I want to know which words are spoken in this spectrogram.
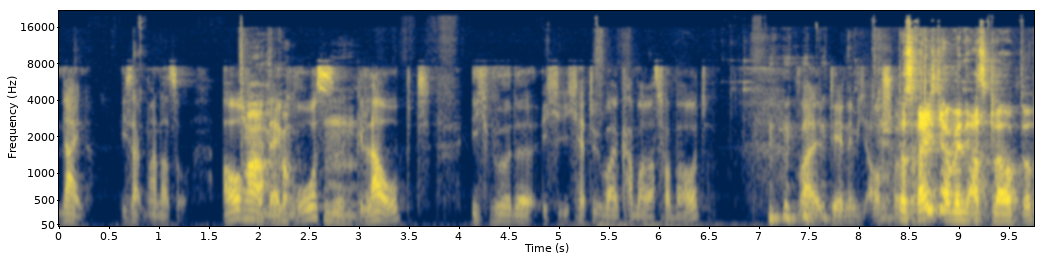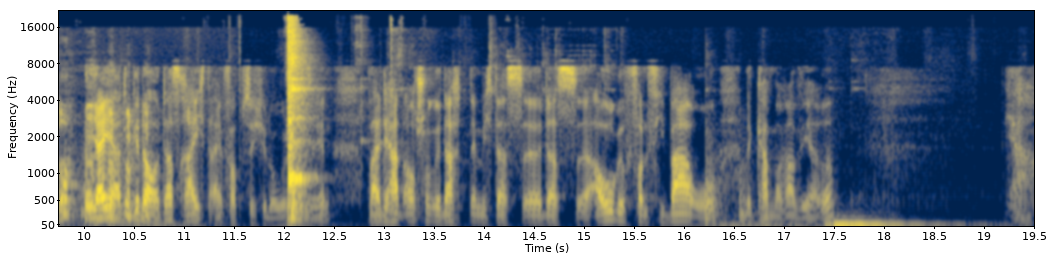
nein, ich sag mal das so, auch Ach, wenn der komm. Große hm. glaubt, ich würde, ich, ich hätte überall Kameras verbaut, weil der nämlich auch schon. Das reicht ja, wenn er es glaubt, oder? Ja, ja, genau, das reicht einfach psychologisch gesehen, weil der hat auch schon gedacht, nämlich, dass äh, das Auge von Fibaro eine Kamera wäre. Ja,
